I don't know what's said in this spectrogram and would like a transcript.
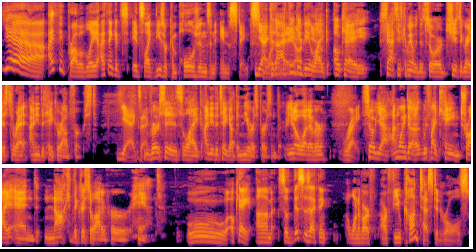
Yeah, I think probably. I think it's it's like these are compulsions and instincts. Yeah, because I think are- it'd be yeah. like, okay, Sassy's coming out with the sword. She's the greatest threat. I need to take her out first. Yeah, exactly Versus like, I need to take out the nearest person. Th- you know, whatever. right. So yeah, I'm going to with my cane try and knock the crystal out of her hand. Ooh, okay. Um, so this is, I think, one of our our few contested roles.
